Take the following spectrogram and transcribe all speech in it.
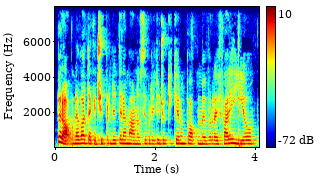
Però una volta che ci prendete la mano se volete giochicchiare un po' come vorrei fare io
